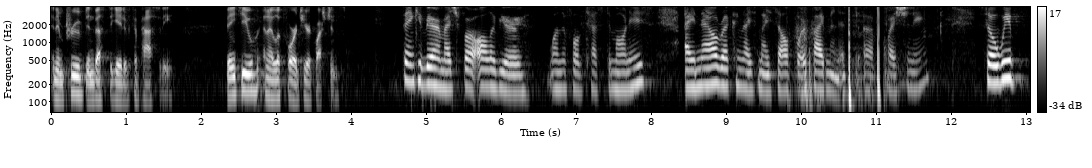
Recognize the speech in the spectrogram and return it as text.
and improved investigative capacity. Thank you, and I look forward to your questions. Thank you very much for all of your wonderful testimonies. I now recognize myself for five minutes of questioning. So we've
